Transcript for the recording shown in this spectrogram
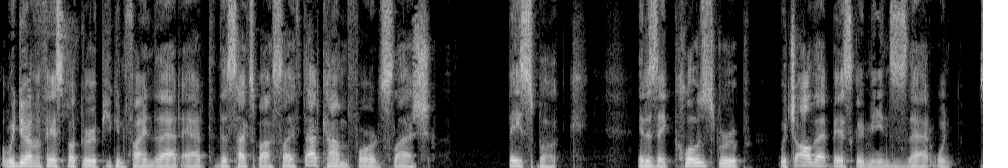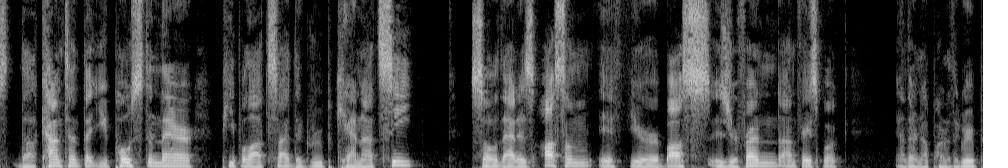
we do have a Facebook group. You can find that at thisxboxlife.com forward slash Facebook. It is a closed group, which all that basically means is that when the content that you post in there, people outside the group cannot see. So that is awesome if your boss is your friend on Facebook and they're not part of the group,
